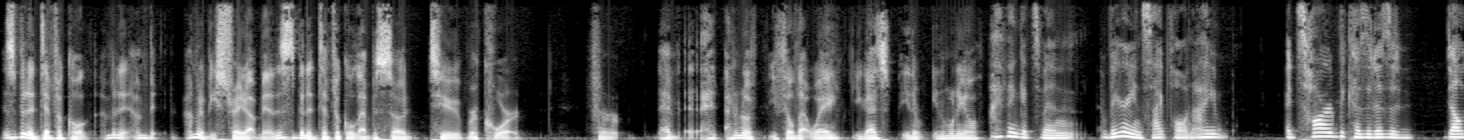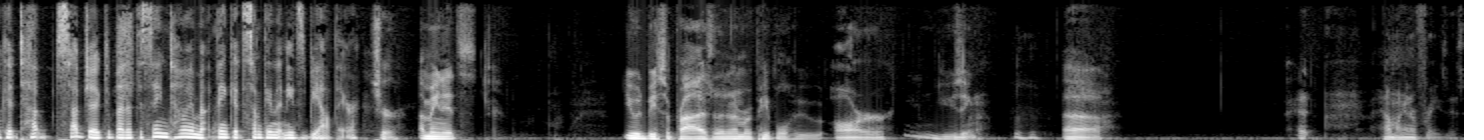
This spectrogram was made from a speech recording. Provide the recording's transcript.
this has been a difficult. I'm gonna I'm I'm gonna be straight up, man. This has been a difficult episode to record. For have I don't know if you feel that way. You guys, either either one of y'all. I think it's been very insightful, and I, it's hard because it is a delicate tu subject, but at the same time, I think it's something that needs to be out there. Sure. I mean, it's you would be surprised at the number of people who are using. Uh, how am I going to phrase this?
